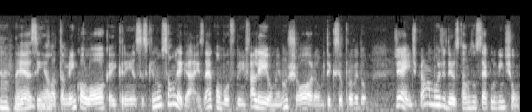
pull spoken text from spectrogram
uhum. né? Assim, ela também coloca aí crenças que não são legais, né? Como eu bem falei, homem não chora, homem tem que ser o provedor. Gente, pelo amor de Deus, estamos no século 21.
